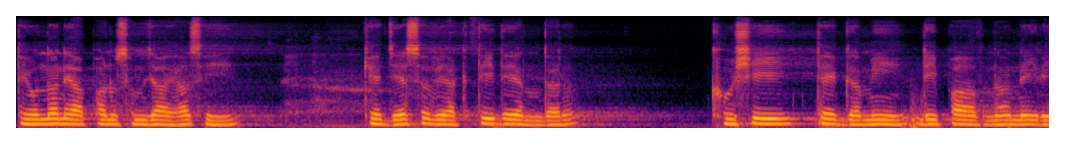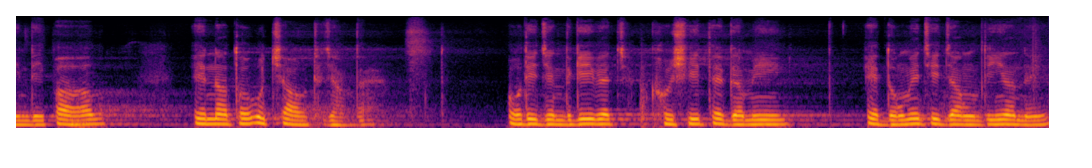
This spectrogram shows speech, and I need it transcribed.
ਤੇ ਉਹਨਾਂ ਨੇ ਆਪਾਂ ਨੂੰ ਸਮਝਾਇਆ ਸੀ ਕਿ ਜਿਸ ਵਿਅਕਤੀ ਦੇ ਅੰਦਰ ਖੁਸ਼ੀ ਤੇ ਗਮੀ ਦੀ ਭਾਵਨਾ ਨਹੀਂ ਰਹਿੰਦੀ, ਭਾਵ ਇਹਨਾਂ ਤੋਂ ਉੱਚਾ ਉੱਠ ਜਾਂਦਾ ਹੈ। ਉਹਦੀ ਜ਼ਿੰਦਗੀ ਵਿੱਚ ਖੁਸ਼ੀ ਤੇ ਗਮੀ ਇਹ ਦੋਵੇਂ ਚੀਜ਼ਾਂ ਆਉਂਦੀਆਂ ਨੇ,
